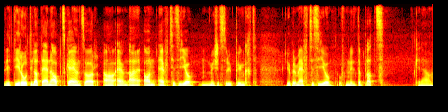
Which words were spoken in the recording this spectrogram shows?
die, rote Laterne abzugeben, und zwar an, an, an FC Sio. Und wir sind jetzt drei Punkte über dem FC Sio auf dem 9. Platz. Genau.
